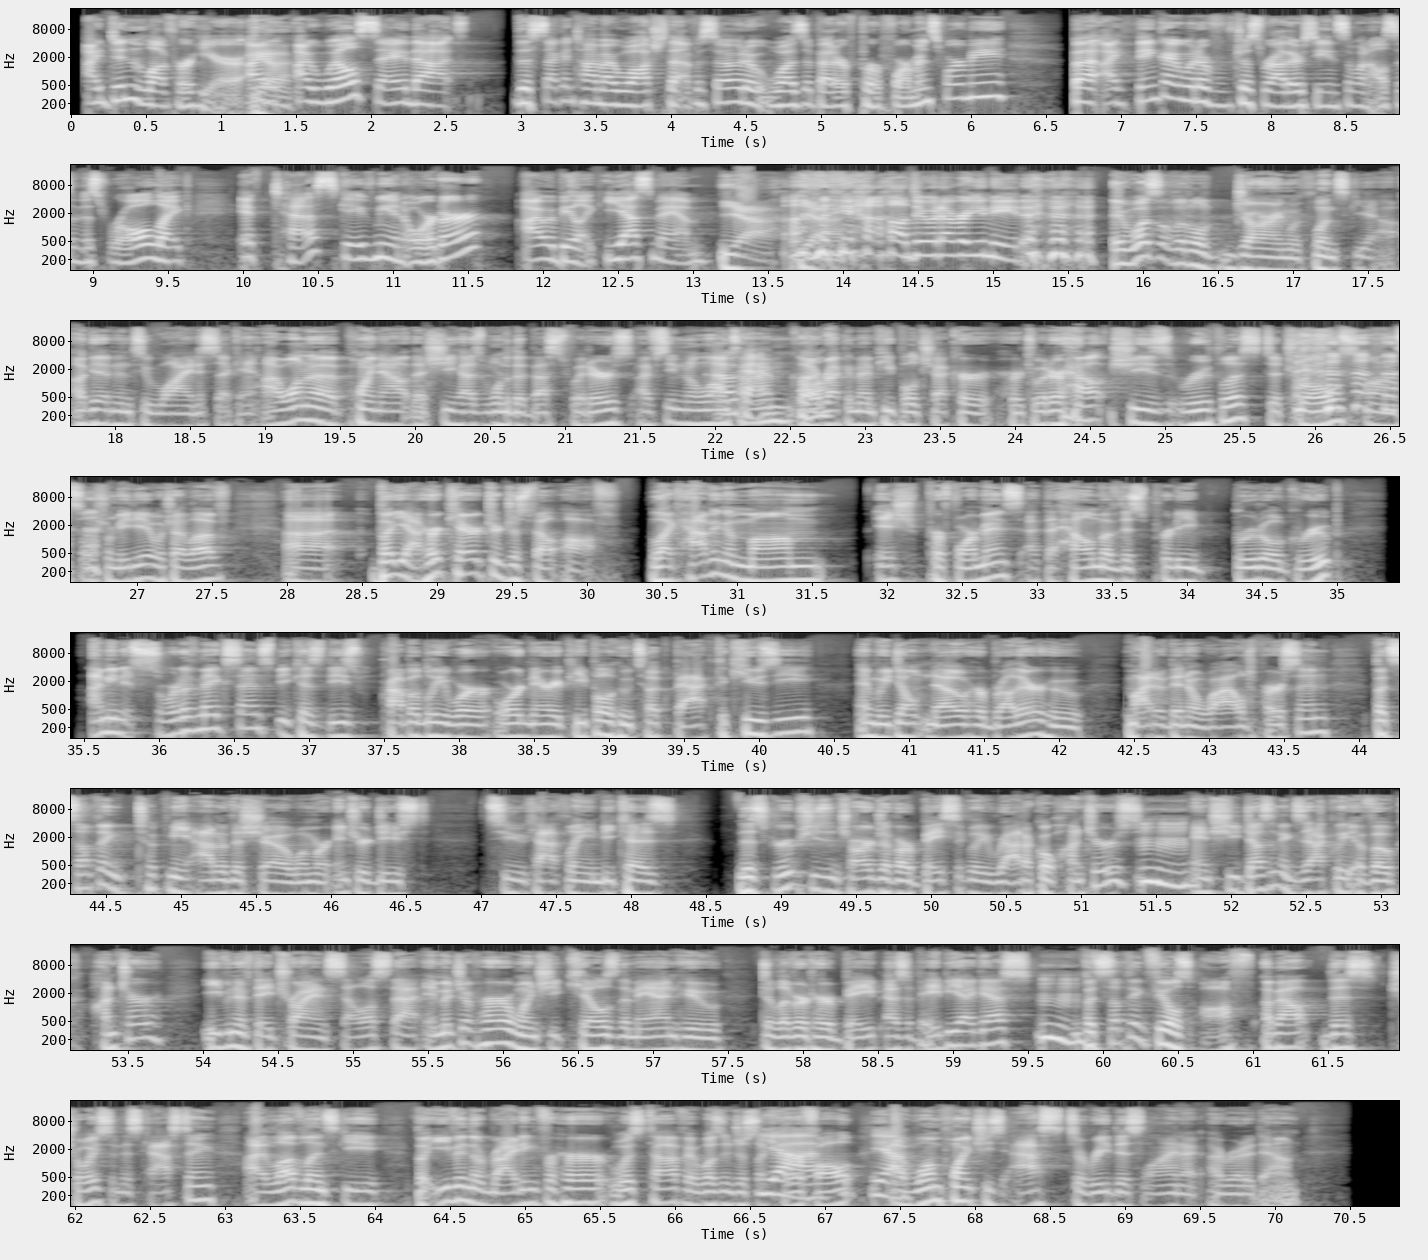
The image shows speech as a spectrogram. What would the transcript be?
I didn't love her here. Yeah. I, I will say that the second time I watched the episode, it was a better performance for me. But I think I would have just rather seen someone else in this role. Like if Tess gave me an order, I would be like, yes, ma'am. Yeah, yeah. Yeah, I'll do whatever you need. It was a little jarring with Lynskey. Yeah, I'll get into why in a second. I want to point out that she has one of the best Twitters I've seen in a long Okay, time. cool. I recommend people check her her Twitter out. She's ruthless to trolls on social media, which I love. Uh, but yeah, her character just felt off. Like having a mom ish performance at the helm of this pretty brutal group. I mean, it sort of makes sense because these probably were ordinary people who took back to QZ, and we don't know her brother, who might have been a wild person. But something took me out of the show when we're introduced to Kathleen because this group she's in charge of are basically radical hunters, mm-hmm. and she doesn't exactly evoke hunter, even if they try and sell us that image of her when she kills the man who delivered her babe as a baby, I guess. Mm-hmm. But something feels off about this choice and this casting. I love Lynskey, but even the writing for her was tough. It wasn't just like Yeah, her fault. yeah. At one point, she's asked to read this line. I, I wrote it down.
